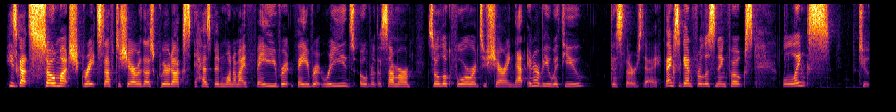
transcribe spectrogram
he's got so much great stuff to share with us. Queer Ducks has been one of my favorite favorite reads over the summer. So look forward to sharing that interview with you this Thursday. Thanks again for listening, folks. Links to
